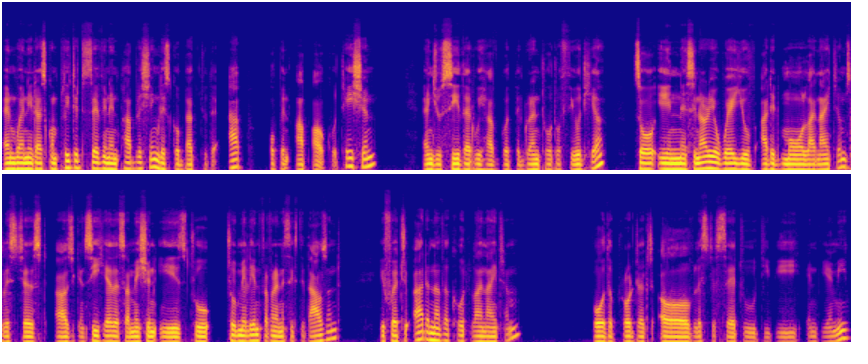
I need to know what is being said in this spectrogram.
And when it has completed saving and publishing let's go back to the app open up our quotation and you see that we have got the grand total field here. So in a scenario where you've added more line items let's just as you can see here the summation is to 2,560,000 if we're to add another quote line item for the product of let's just say to TB NVMe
